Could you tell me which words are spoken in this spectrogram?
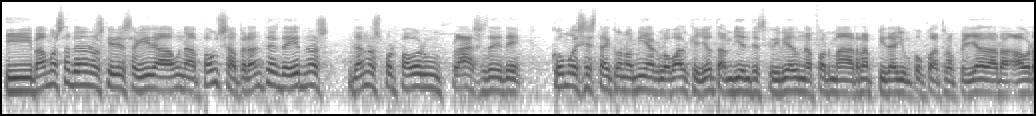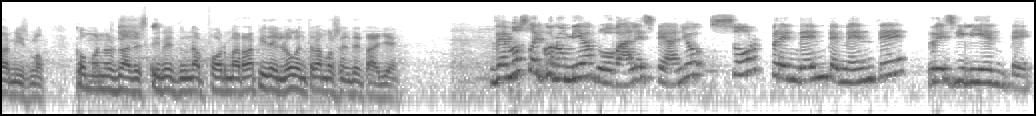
Y vamos a tenernos que ir enseguida a una pausa, pero antes de irnos, danos por favor un flash de, de cómo es esta economía global que yo también describía de una forma rápida y un poco atropellada ahora, ahora mismo. ¿Cómo nos la describes de una forma rápida y luego entramos en detalle? Vemos la economía global este año sorprendentemente resiliente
